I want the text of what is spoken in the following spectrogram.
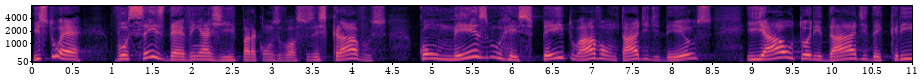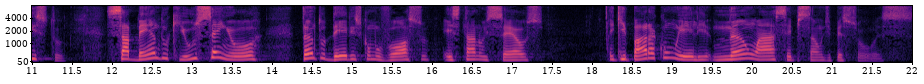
Isto é, vocês devem agir para com os vossos escravos com o mesmo respeito à vontade de Deus e à autoridade de Cristo, sabendo que o Senhor, tanto deles como vosso, está nos céus e que para com ele não há acepção de pessoas.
